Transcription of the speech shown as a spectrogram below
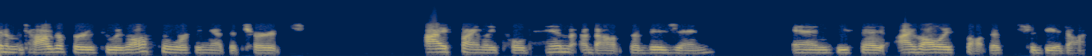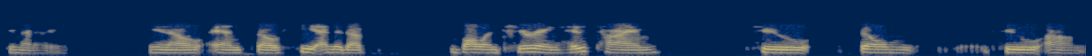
cinematographers who was also working at the church, I finally told him about the vision, and he said, "I've always thought this should be a documentary." You know, and so he ended up volunteering his time to film to um,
